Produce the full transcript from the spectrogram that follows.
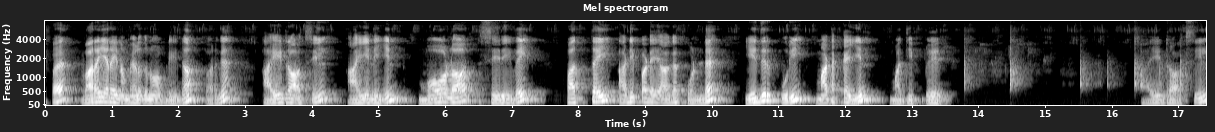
இப்போ வரையறை நம்ம எழுதணும் அப்படின்னா பாருங்கள் ஹைட்ராக்சில் அயனியின் மோலார் செறிவை பத்தை அடிப்படையாக கொண்ட எதிர்குறி மடக்கையின் மதிப்பு. ஹைட்ராக்சில்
